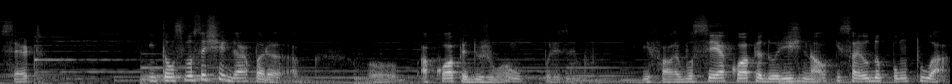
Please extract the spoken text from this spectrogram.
certo? Então, se você chegar para a, a cópia do João, por exemplo, e falar você é a cópia do original que saiu do ponto A,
